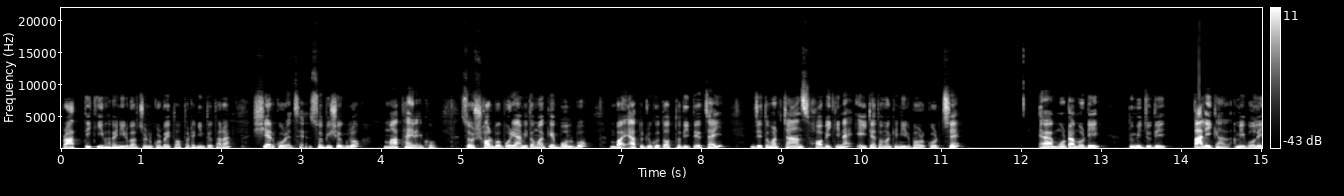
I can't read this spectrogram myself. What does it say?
প্রার্থী কীভাবে নির্বাচন করবে। এই তথ্যটা কিন্তু তারা শেয়ার করেছে। সো বিষয়গুলো মাথায় রেখো। সো সর্বোপরি আমি তোমাকে বলব বা এতটুকু তথ্য দিতে চাই যে তোমার চান্স হবে কি না এইটা তোমাকে নির্ভর করছে মোটামুটি তুমি যদি তালিকা, আমি বলি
